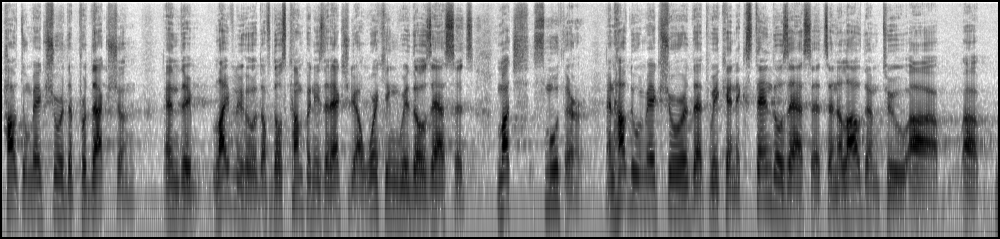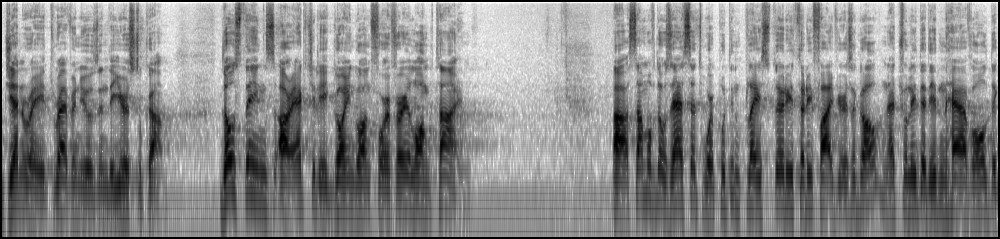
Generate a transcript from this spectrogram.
how to make sure the production and the livelihood of those companies that actually are working with those assets much smoother, and how do we make sure that we can extend those assets and allow them to uh, uh, generate revenues in the years to come. Those things are actually going on for a very long time. Uh, some of those assets were put in place 30, 35 years ago. Naturally, they didn't have all the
